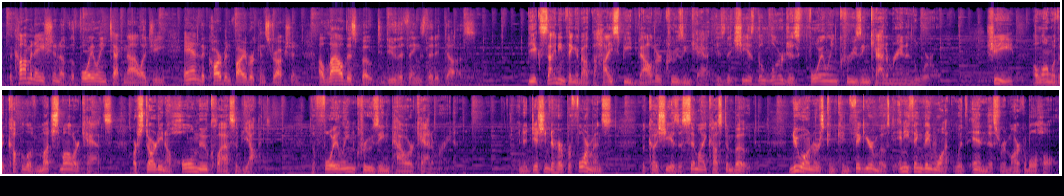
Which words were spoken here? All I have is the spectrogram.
The combination of the foiling technology and the carbon fiber construction allow this boat to do the things that it does. The exciting thing about the high-speed Valder Cruising Cat is that she is the largest foiling cruising catamaran in the world. She, along with a couple of much smaller cats, are starting a whole new class of yacht, the Foiling Cruising Power Catamaran. In addition to her performance, because she is a semi-custom boat, new owners can configure most anything they want within this remarkable hull.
